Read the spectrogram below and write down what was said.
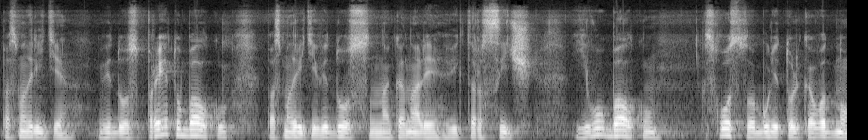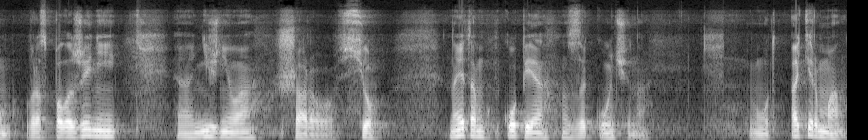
посмотрите видос про эту балку, посмотрите видос на канале Виктор Сыч, его балку. Сходство будет только в одном, в расположении нижнего шарового. Все. На этом копия закончена. Вот. Акерман.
